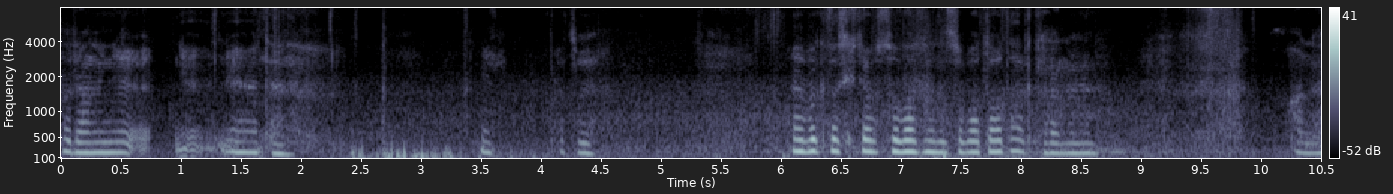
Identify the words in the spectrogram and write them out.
Sorry, ale nie, nie, nie ten. Nie pracuję. Jakby ktoś chciał sobotę, to sobota tak, ale. Ale.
